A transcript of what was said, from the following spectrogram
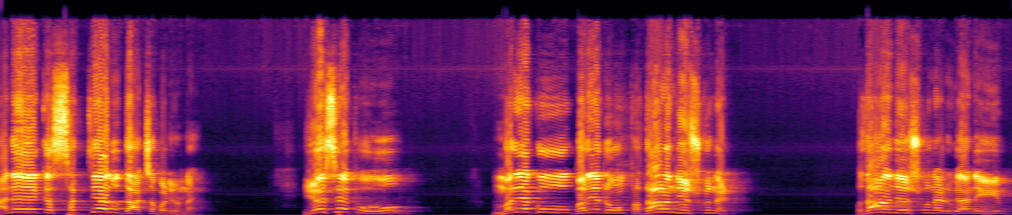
అనేక సత్యాలు దాచబడి ఉన్నాయి. యోసేపు మరియకు మరియను ప్రదానం చేసుకున్నాడు. ప్రదానం చేసుకున్నాడు కానీ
